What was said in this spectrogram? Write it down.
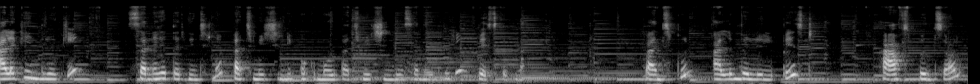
అలాగే ఇందులోకి సన్నగా తరిగించిన పచ్చిమిర్చిని ఒక మూడు పచ్చిమిర్చిని సన్నగా వేసుకుంటున్నాం వన్ స్పూన్ అల్లం వెల్లుల్లి పేస్ట్ హాఫ్ స్పూన్ సాల్ట్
